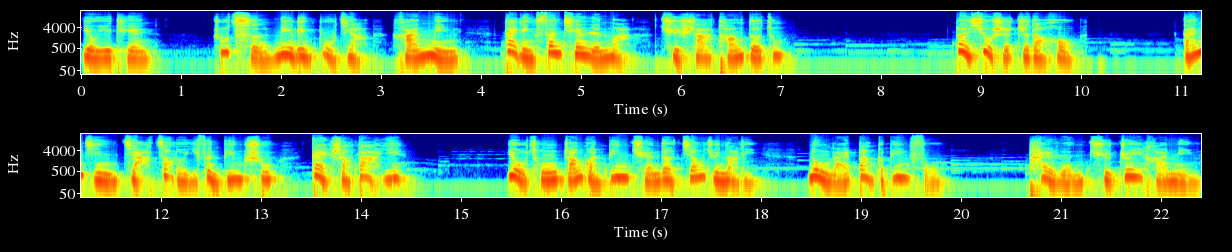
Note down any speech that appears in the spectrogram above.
有一天，朱此命令部将韩明带领三千人马。去杀唐德宗。段秀实知道后，赶紧假造了一份兵书，盖上大印，又从掌管兵权的将军那里弄来半个兵符，派人去追韩明，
